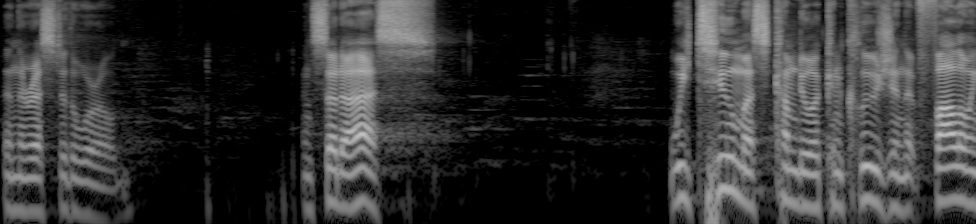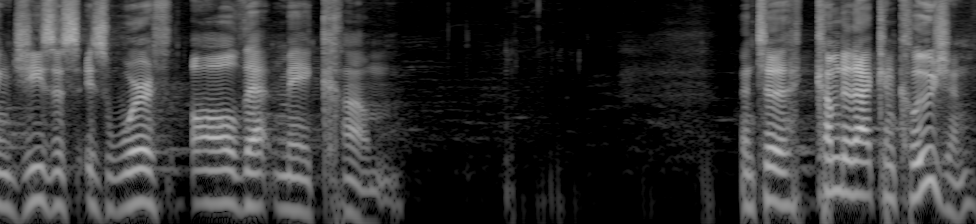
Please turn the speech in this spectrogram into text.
than the rest of the world. And so to us, we too must come to a conclusion that following Jesus is worth all that may come. And to come to that conclusion,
